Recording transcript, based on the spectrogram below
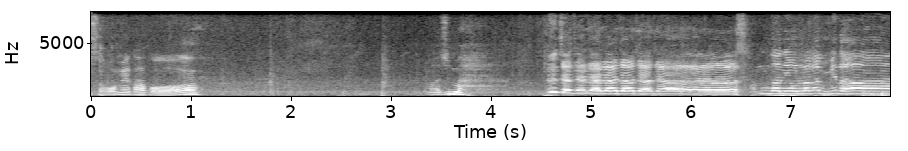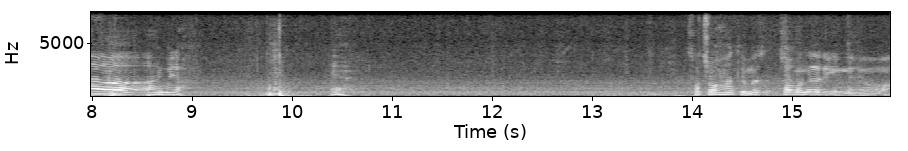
이렇게 해서 오메 가고. 마지막. 자자자자자자자 3단이 올라갑니다. 아이고야. 예. 소총 하나 더 넣- 잡아내야 되겠네요.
